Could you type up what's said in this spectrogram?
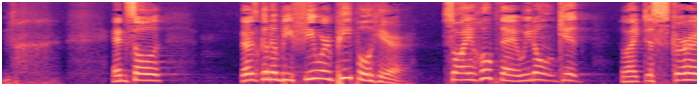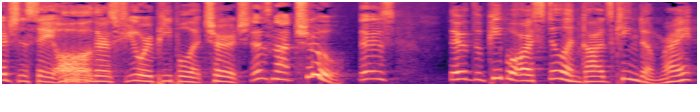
and so there's going to be fewer people here. So I hope that we don't get like discouraged and say, "Oh, there's fewer people at church." That's not true. There's they're, the people are still in God's kingdom, right?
